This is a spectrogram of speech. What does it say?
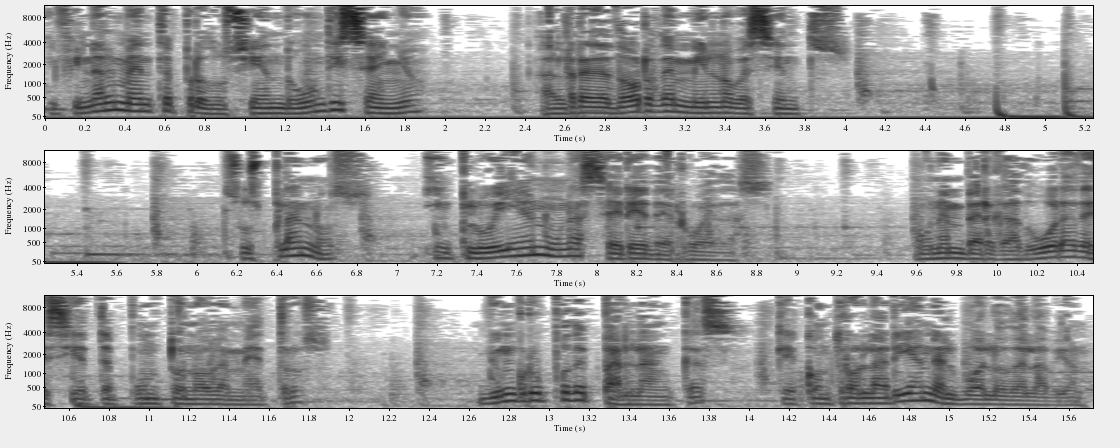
y finalmente produciendo un diseño alrededor de 1900. Sus planos incluían una serie de ruedas, una envergadura de 7.9 metros y un grupo de palancas que controlarían el vuelo del avión.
